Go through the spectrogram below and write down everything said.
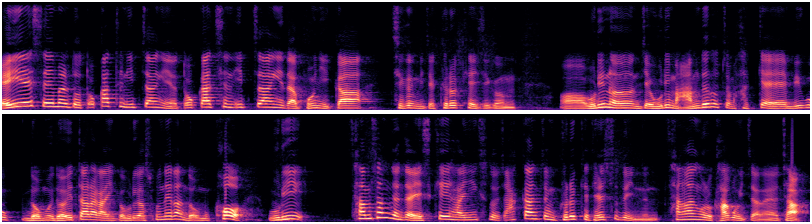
ASML도 똑같은 입장이에요. 똑같은 입장이다 보니까 지금 이제 그렇게 지금 어, 우리는 이제 우리 마음대로 좀 할게. 미국 너무 너희 따라가니까 우리가 손해가 너무 커. 우리 삼성전자, SK 하이닉스도 약간 좀 그렇게 될 수도 있는 상황으로 가고 있잖아요. 자,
